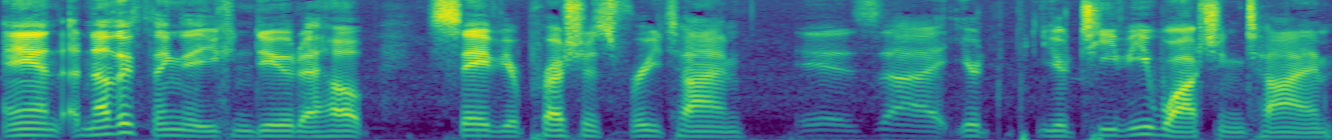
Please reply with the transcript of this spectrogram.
And another thing that you can do to help save your precious free time is uh, your your TV watching time.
